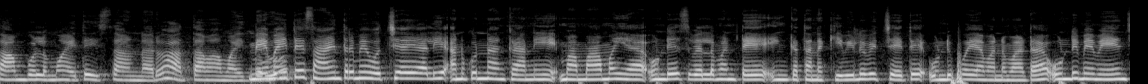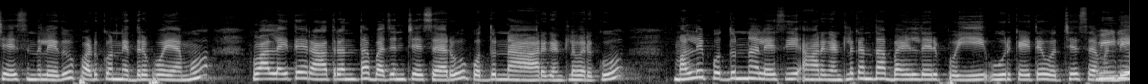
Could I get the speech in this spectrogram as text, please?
తాంబూలము అయితే ఇస్తా ఉన్నారు అత్తమామ. మేమైతే సాయంత్రమే వచ్చేయాలి అనుకున్నాం కానీ మా మామయ్య ఉండేసి వెళ్ళమంటే ఇంకా తనకి విలువిచ్చి అయితే ఉండిపోయామన్నమాట. ఉండి మేము ఏం చేసింది లేదు పడుకొని నిద్రపోయాము. వాళ్ళైతే రాత్రంతా భజన చేశారు పొద్దున్న ఆరు గంటల వరకు. మళ్ళీ పొద్దున్న లేచి ఆరు గంటలకంతా బయలుదేరిపోయి ఊరికైతే వచ్చేసామండి.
